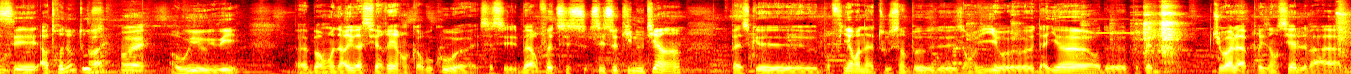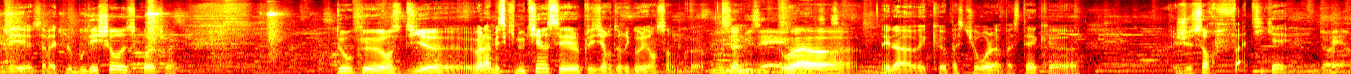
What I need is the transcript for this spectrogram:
Ça, c'est entre nous tous Ouais. Ouais. Ah oui, oui, oui. Euh, bah, on arrive à se faire rire encore beaucoup. ouais. Ça, c'est, bah, en fait, c'est, ce- c'est ce qui nous tient. hein. parce que pour finir, on a tous un peu des envies euh, d'ailleurs. De, peut-être, tu vois, la présidentielle va amener, ça va être le bout des choses, quoi, tu vois. Donc euh, on se dit, euh, voilà, mais ce qui nous tient, c'est le plaisir de rigoler ensemble. Quoi. Vous C'est- amusez, Ouais, euh, ouais. Et là, avec Pasturo, la pastèque, euh, je sors fatigué. De rire.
